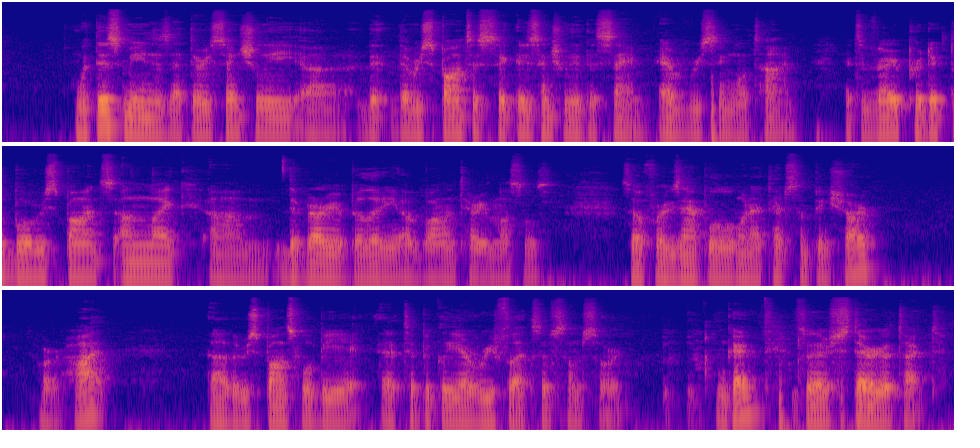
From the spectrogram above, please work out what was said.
What this means is that they're essentially, uh, the, the response is essentially the same every single time. It's a very predictable response, unlike um, the variability of voluntary muscles. So, for example, when I touch something sharp or hot, uh, the response will be uh, typically a reflex of some sort. Okay, so they're stereotyped.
